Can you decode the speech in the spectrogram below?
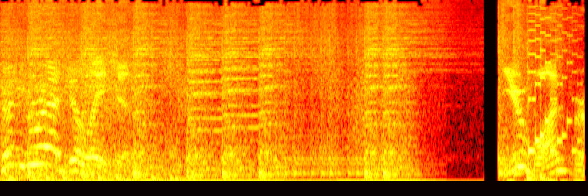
Congratulations! You won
